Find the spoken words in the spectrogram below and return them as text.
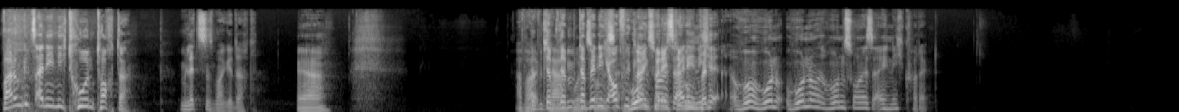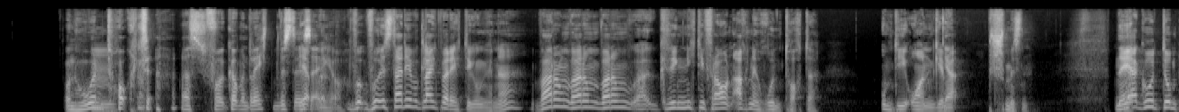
Warum gibt es eigentlich nicht Hurentochter? Hab mir letztens mal gedacht. Ja. Aber Da- klar, da- da bin ich auch für ist- ist Gleichberechtigung. Hurensohn ist eigentlich nicht korrekt. Und Hurentochter, hast vollkommen recht, wisst ihr es eigentlich auch. Wo, wo ist da die Gleichberechtigung? Ne? Warum, warum, warum kriegen nicht die Frauen auch eine Hurentochter um die Ohren Ja. geschmissen? Naja, gut, dumm.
